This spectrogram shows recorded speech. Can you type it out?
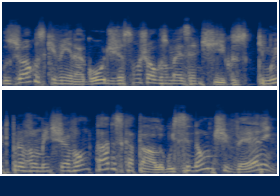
os jogos que vêm na Gold já são jogos mais antigos, que muito provavelmente já vão estar nesse catálogo, e se não tiverem,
